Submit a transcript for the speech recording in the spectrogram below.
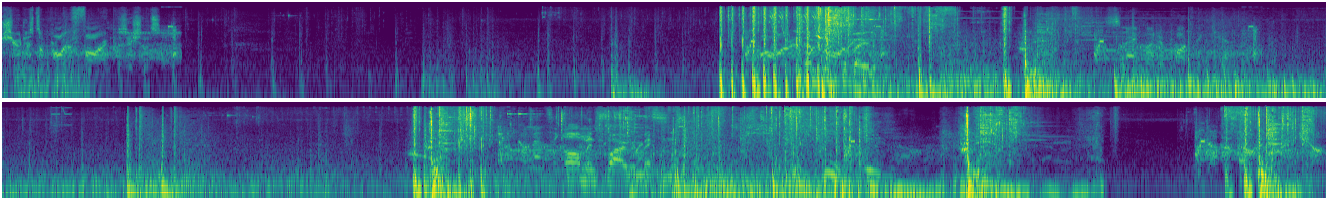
Shooters deploy to firing positions. Tempest available. Sniper reporting kill. Commencing Arm and firing mechanism. Delta Zero shot.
